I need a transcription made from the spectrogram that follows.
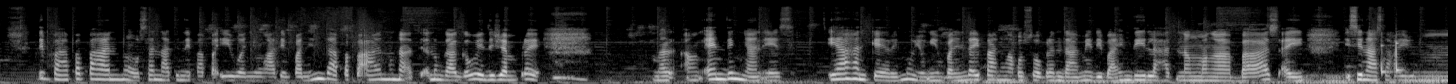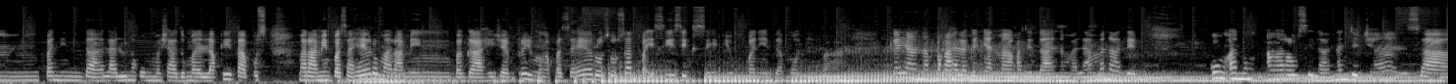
'Di ba? Papaano? Saan natin ipapaiwan yung ating paninda? Papaano natin anong gagawin? Di syempre, mal- ang ending niyan is i-hand carry mo yung iyong paninda. Eh, paano nga kung sobrang dami, di ba? Hindi lahat ng mga bus ay isinasakay yung paninda, lalo na kung masyadong malalaki. Tapos maraming pasahero, maraming bagahe, syempre yung mga pasahero. So, saan pa isisiksik yung paninda mo, di ba? Kaya napakahalaga niyan mga katindahan na malaman natin kung anong araw sila nandiyan sa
